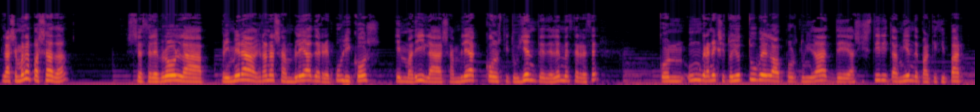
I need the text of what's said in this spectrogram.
La semana pasada se celebró la primera gran asamblea de repúblicos en Madrid, la asamblea constituyente del MCRC, con un gran éxito. Yo tuve la oportunidad de asistir y también de participar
